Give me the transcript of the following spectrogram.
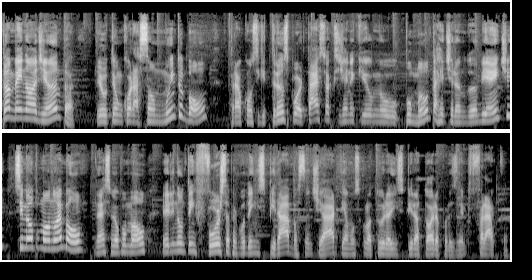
Também não adianta eu ter um coração muito bom para conseguir transportar esse oxigênio que o meu pulmão está retirando do ambiente, se meu pulmão não é bom, né? Se meu pulmão ele não tem força para poder inspirar bastante ar, tem a musculatura inspiratória, por exemplo, fraca.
